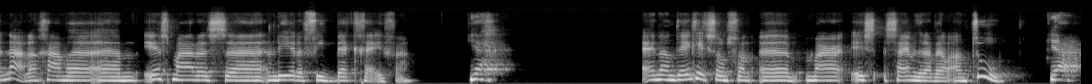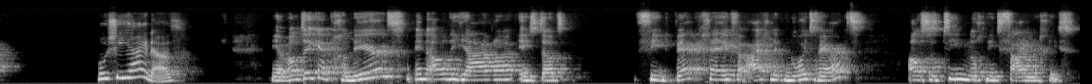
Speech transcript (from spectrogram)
nou dan gaan we um, eerst maar eens uh, leren feedback geven. Ja. En dan denk ik soms van, maar is, zijn we daar wel aan toe? Ja. Hoe zie jij dat? Ja, wat ik heb geleerd in al die jaren is dat feedback geven eigenlijk nooit werkt als het team nog niet veilig is.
